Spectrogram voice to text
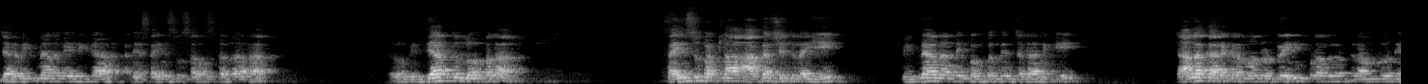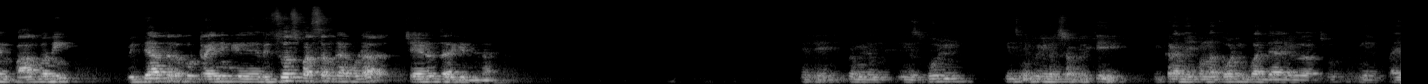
జన విజ్ఞాన వేదిక అనే సైన్స్ సంస్థ ద్వారా విద్యార్థుల లోపల సైన్స్ పట్ల ఆకర్షితులయ్యి విజ్ఞానాన్ని పెంపొందించడానికి చాలా కార్యక్రమాల్లో ట్రైనింగ్ ప్రోగ్రాంలో నేను పాల్గొని విద్యార్థులకు ట్రైనింగ్ రిసోర్స్ పర్సన్గా కూడా చేయడం జరిగింది నాకు. అయితే ఇప్పుడు మీరు ఈ స్కూల్ టీచింగ్ ఫీల్డ్ వచ్చినప్పటికీ ఇక్కడ మీకున్న తోటి ఉపాధ్యాయులు కావచ్చు మీ పై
